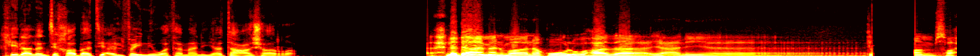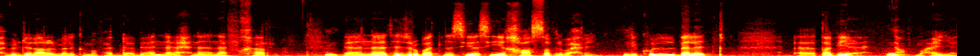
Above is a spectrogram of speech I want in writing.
خلال انتخابات 2018 إحنا دائما ما نقول وهذا يعني آه، صاحب الجلالة الملك المفدى بأن إحنا نفخر بأن تجربتنا السياسية خاصة في البحرين. لكل بلد طبيعة نعم. معينة.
